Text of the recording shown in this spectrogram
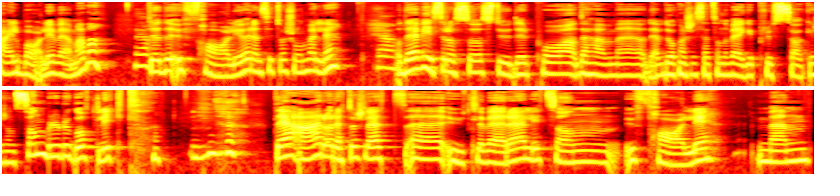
feil barlig ved meg. da. Ja. Det, det ufarliggjør en situasjon veldig. Ja. Og det viser også studier på det her med Du har kanskje sett sånne VG pluss-saker sånn 'Sånn blir du godt likt'. Det er å rett og slett eh, utlevere litt sånn ufarlig, men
